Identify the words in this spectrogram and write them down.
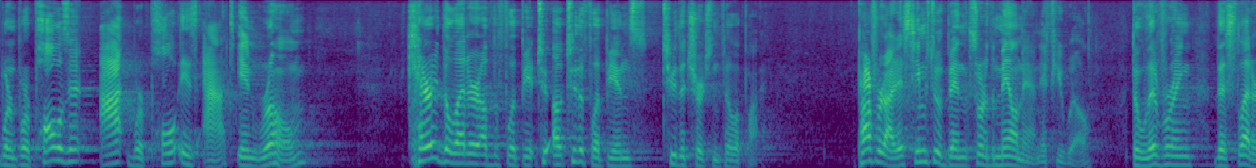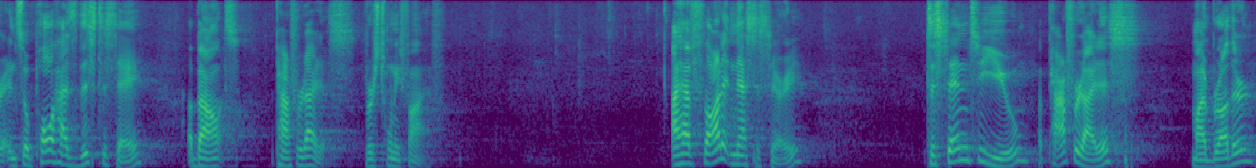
where, Paul is at, where Paul is at in Rome, carried the letter of the Philippi, to, uh, to the Philippians to the church in Philippi. Epaphroditus seems to have been sort of the mailman, if you will, delivering this letter. And so Paul has this to say about Epaphroditus, verse 25. I have thought it necessary to send to you Epaphroditus, my brother,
